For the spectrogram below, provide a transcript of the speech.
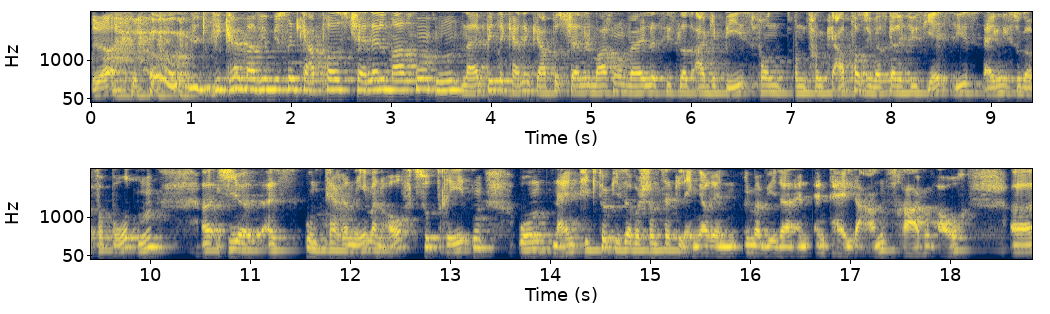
Ja. Wie, wie, können wir, wir müssen einen Clubhouse-Channel machen. Hm, nein, bitte keinen Clubhouse-Channel machen, weil es ist laut AGBs von, von, von Clubhouse, ich weiß gar nicht, wie es jetzt ist, eigentlich sogar verboten, äh, hier als Unternehmen aufzutreten. Und nein, TikTok ist aber schon seit längerem immer wieder ein, ein Teil der Anfragen auch. Äh,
